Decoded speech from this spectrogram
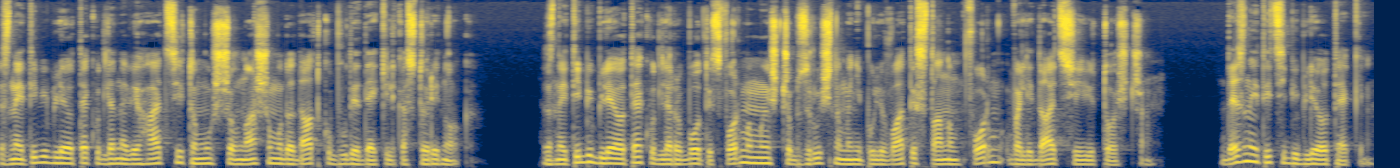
Знайти бібліотеку для навігації, тому що в нашому додатку буде декілька сторінок. Знайти бібліотеку для роботи з формами, щоб зручно маніпулювати станом форм, валідацією тощо. Де знайти ці бібліотеки?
